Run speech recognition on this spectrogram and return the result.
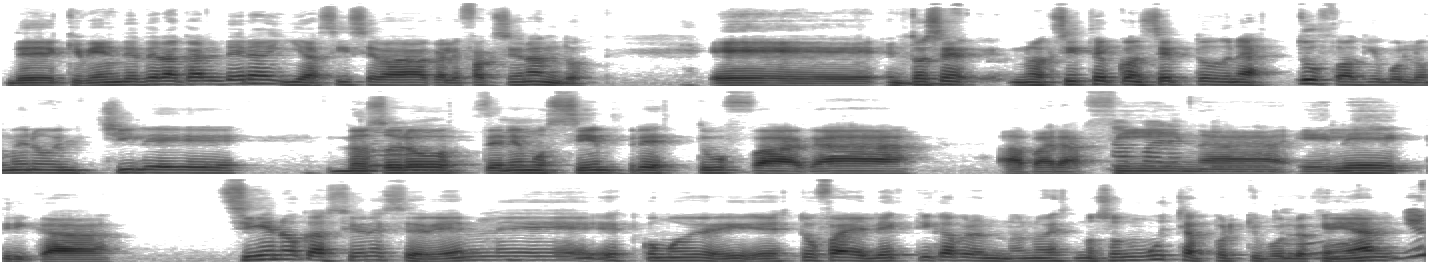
de, que vienen desde la caldera y así se va calefaccionando. Eh, entonces no existe el concepto de una estufa, que por lo menos en Chile nosotros Mm, sí. tenemos siempre estufa acá, a parafina, eléctrica. Sí, en ocasiones se ven eh, es como de- estufa eléctrica, pero no, no, es, no son muchas, porque por lo general, Yo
